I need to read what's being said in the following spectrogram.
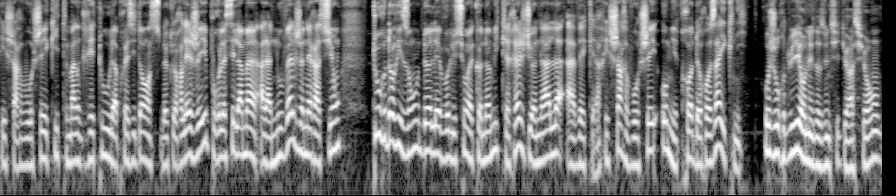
Richard Vaucher quitte malgré tout la présidence le cœur léger pour laisser la main à la nouvelle génération. Tour d'horizon de l'évolution économique régionale avec Richard Vaucher au micro de Rosa Ikni. Aujourd'hui, on est dans une situation,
